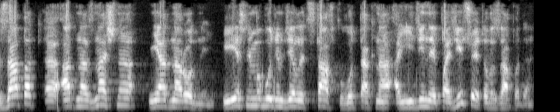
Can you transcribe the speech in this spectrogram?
Запад однозначно неоднородный. И если мы будем делать ставку вот так на единую позицию этого Запада,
